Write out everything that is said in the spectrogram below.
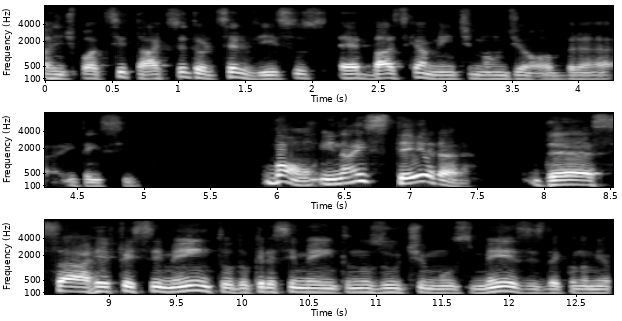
a gente pode citar que o setor de serviços é basicamente mão de obra intensiva. Bom, e na esteira desse arrefecimento do crescimento nos últimos meses da economia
